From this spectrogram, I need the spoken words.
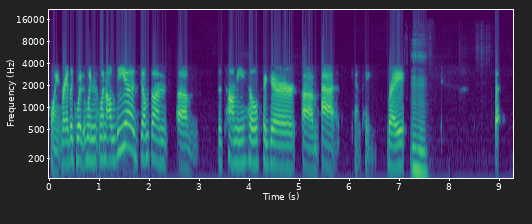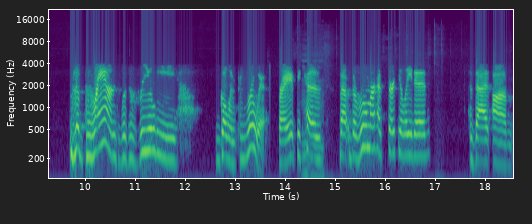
point, right? Like when when, when Aaliyah jumped on um, the Tommy Hilfiger um, ad campaign, right? Mm-hmm. the brand was really going through it, right? Because the the rumor had circulated that um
